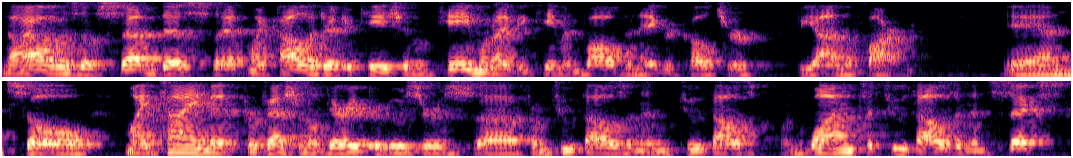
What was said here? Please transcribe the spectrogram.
Now, I always have said this that my college education came when I became involved in agriculture beyond the farm. And so my time at Professional Dairy Producers uh, from 2000 and 2001 to 2006,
